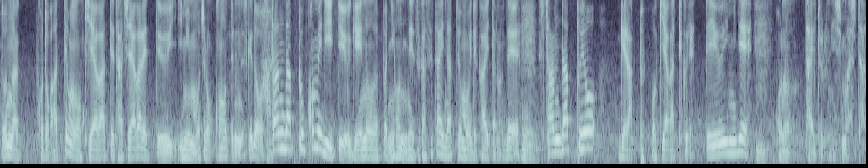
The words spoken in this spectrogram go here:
どんなことがあっても起き上がって立ち上がれっていう意味ももちろんこもってるんですけど、はい。スタンダップコメディっていう芸能をやっぱり日本に根付かせたいなという思いで書いたので、うん。スタンダップよゲラップ起き上がってくれっていう意味でうん。このタイトルにしました。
